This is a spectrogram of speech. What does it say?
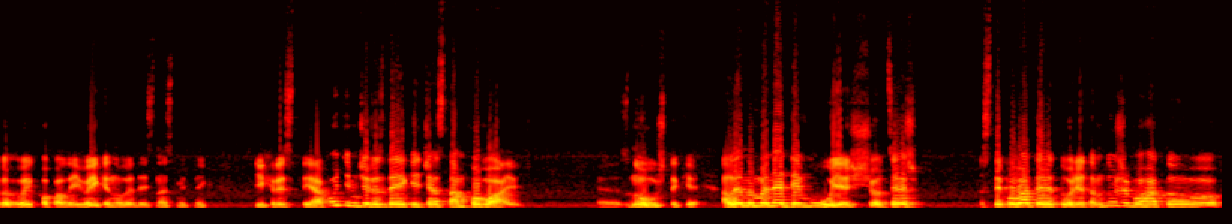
викопали і викинули десь на смітник ті хрести, а потім через деякий час там ховають. Е, Знову ж таки. Але ну, мене дивує, що це ж степова територія, там дуже багато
